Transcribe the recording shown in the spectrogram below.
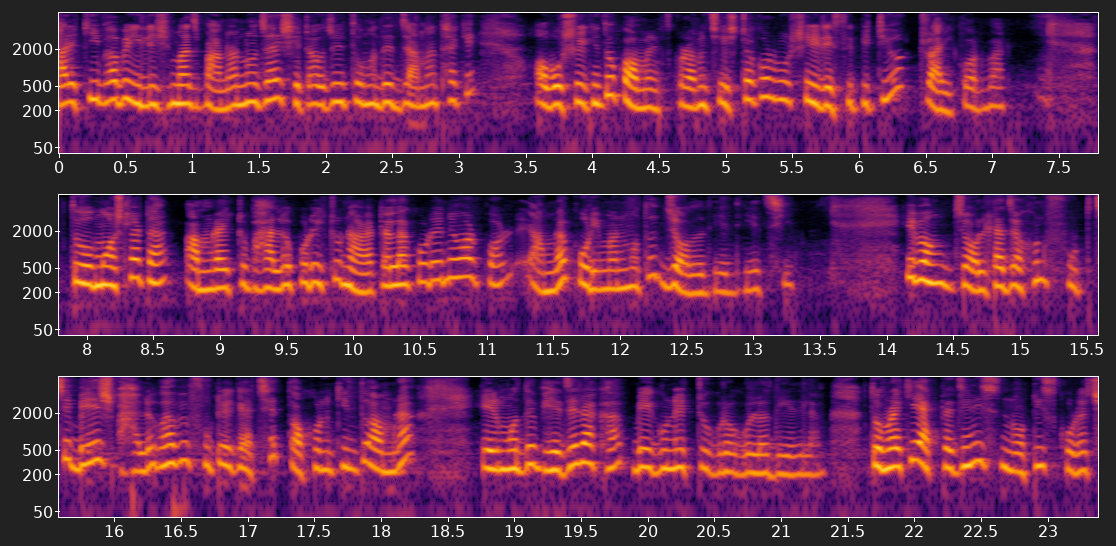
আর কীভাবে ইলিশ মাছ বানানো যায় সেটাও যদি তোমাদের জানা থাকে, অবশ্যই কিন্তু কমেন্টস করো। আমি চেষ্টা করব সেই রেসিপিটিও ট্রাই করবার। তো মশলাটা আমরা একটু ভালো করে একটু নাড়াটালা করে নেওয়ার পর আমরা পরিমাণ মতো জল দিয়ে দিয়েছি। এবং জলটা যখন ফুটছে, বেশ ভালোভাবে ফুটে গেছে, তখন কিন্তু আমরা এর মধ্যে ভেজে রাখা বেগুনের টুকরোগুলো দিয়ে দিলাম। তোমরা কি একটা জিনিস নোটিস করেছ?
